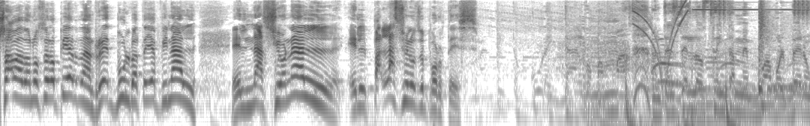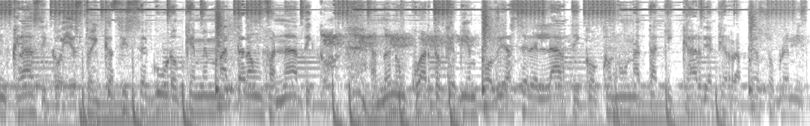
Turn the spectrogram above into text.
sábado, no se lo pierdan, Red Bull, batalla final, el Nacional, el Palacio de los Deportes. Antes de los 30 me voy a volver un clásico y estoy casi seguro que me matará un fanático. Ando en un cuarto que bien podría ser el Ártico con una taquicardia que rapeo sobre mis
